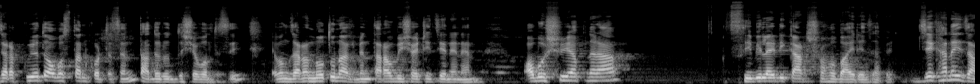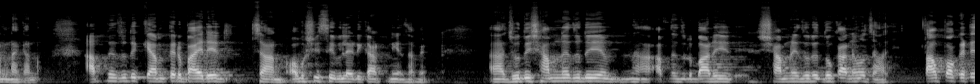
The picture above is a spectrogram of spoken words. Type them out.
যারা কুয়েতে অবস্থান করতেছেন তাদের উদ্দেশ্যে বলতেছি এবং যারা নতুন আসবেন তারাও বিষয়টি জেনে নেন। অবশ্যই আপনারা সিভিল আইডি কার্ড সহ বাইরে যাবেন, যেখানেই যান না কেন। আপনি যদি ক্যাম্পের বাইরে যান, অবশ্যই সিভিল আইডি কার্ড নিয়ে যাবেন। যদি সামনে যদি আপনি যদি বাড়ির সামনে যদি দোকানেও যায় তাও পকেটে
